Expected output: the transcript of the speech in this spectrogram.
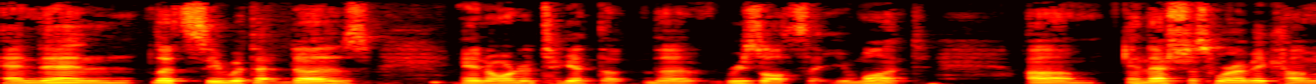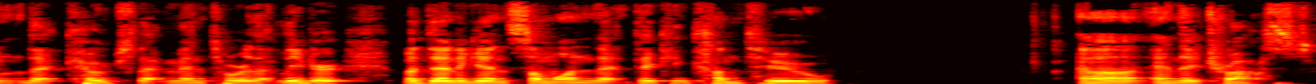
And then let's see what that does in order to get the, the results that you want. Um, and that's just where I become that coach, that mentor, that leader. But then again, someone that they can come to, uh, and they trust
